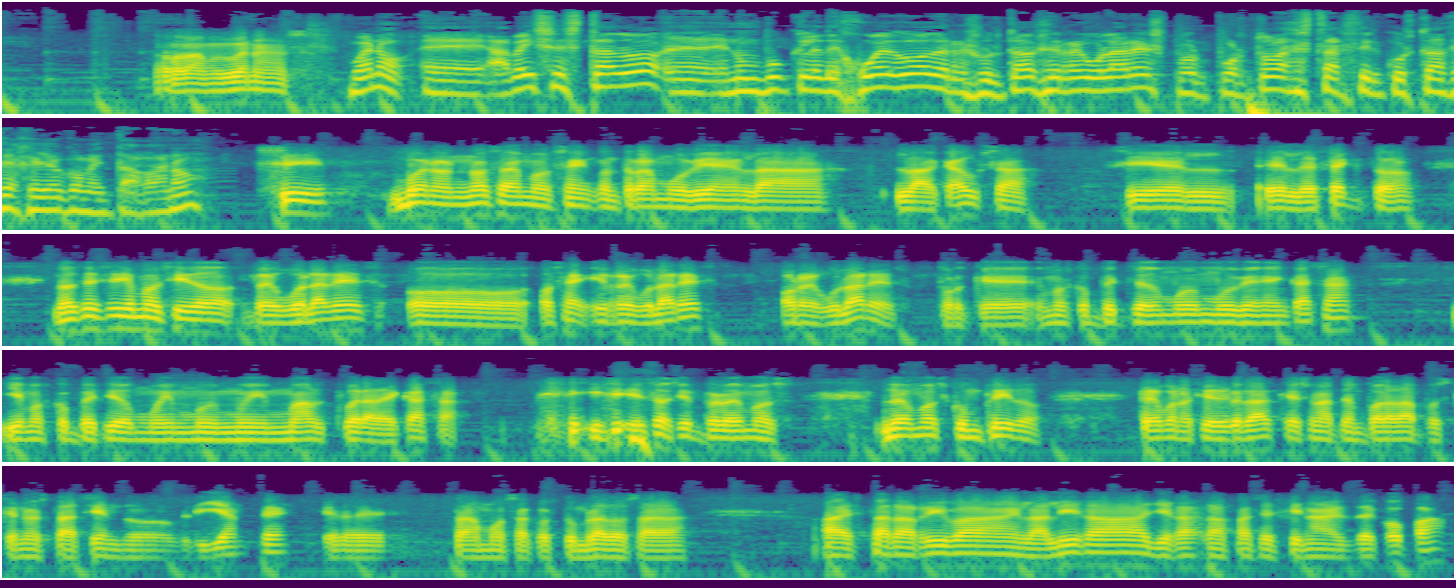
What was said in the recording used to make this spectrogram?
Hola, muy buenas. Bueno, eh, habéis estado eh, en un bucle de juego de resultados irregulares por, por todas estas circunstancias que yo comentaba, ¿no? Sí, bueno, no sabemos encontrar muy bien la, la causa, si el, el efecto. No sé si hemos sido regulares o, o sea, irregulares o regulares, porque hemos competido muy, muy bien en casa y hemos competido muy, muy, muy mal fuera de casa. y eso siempre lo hemos, lo hemos cumplido. Pero bueno, sí es verdad que es una temporada pues que no está siendo brillante, que estábamos acostumbrados a, estar arriba en la liga, llegar a las fases finales de Copa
